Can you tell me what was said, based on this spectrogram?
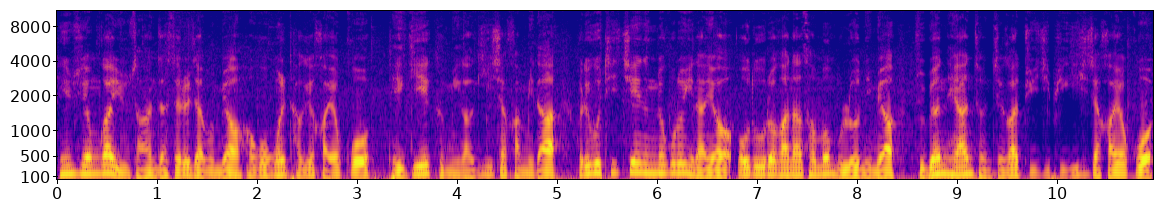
흰수염과 유사한 자세를 잡으며 허공을 타격하였고 대기에 금이 가기 시작합니다. 그리고 티치의 능력으로 인하여 어두울어가나 섬은 물론이며 주변 해안 전체가 뒤집히기 시작하였고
